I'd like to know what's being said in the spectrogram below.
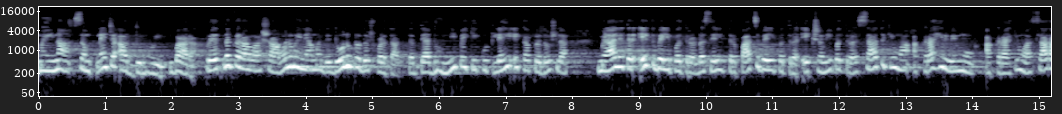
महिना संपण्याच्या आत दूर होईल. बारा. प्रयत्न करावा. श्रावण महिन्यामध्ये दोन प्रदोष पडतात. तर त्या दोन्हीपैकी कुठल्याही एका प्रदोषला मिळाले तर एक बेलपत्र नसेल तर पाच बेलपत्र एक शमीपत्र सात किंवा अकरा हिरवे मूग अकरा किंवा सात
